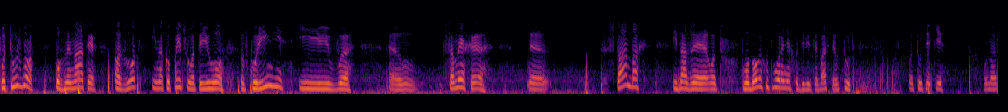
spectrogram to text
потужно поглинати азот і накопичувати його в корінні і в, е, в самих е, е, штамбах, і навіть от в плодових утвореннях. От дивіться, бачите, отут, отут які у нас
